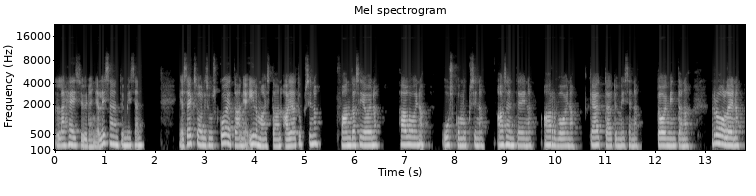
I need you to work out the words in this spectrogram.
läheisyyden ja lisääntymisen, ja seksuaalisuus koetaan ja ilmaistaan ajatuksina, fantasioina, haluina, uskomuksina, asenteina, arvoina, käyttäytymisenä, toimintana, rooleina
